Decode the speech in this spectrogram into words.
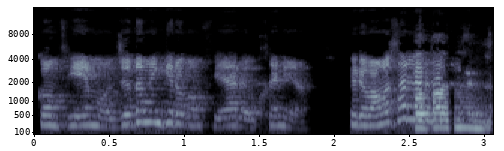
confiemos. Yo también quiero confiar, Eugenia. Pero vamos a hablar de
